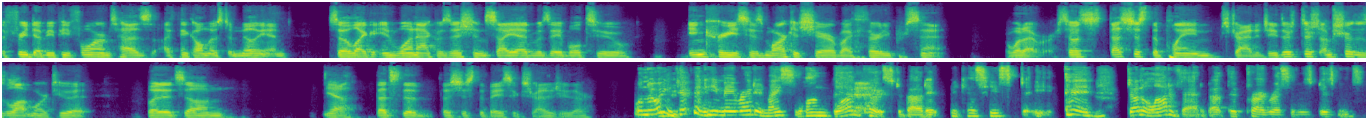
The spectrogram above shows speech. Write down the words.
The free WP Forms has, I think, almost a million. So, like in one acquisition, Syed was able to increase his market share by 30% or whatever. So it's that's just the plain strategy. There's, there's I'm sure there's a lot more to it, but it's um yeah, that's the that's just the basic strategy there. Well, knowing Pippin, he may write a nice long blog post about it because he's done a lot of that about the progress of his business.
